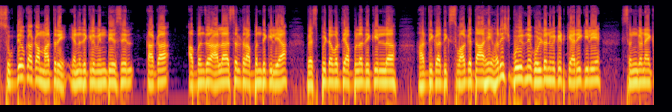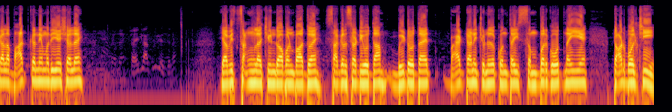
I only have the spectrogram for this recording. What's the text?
सुखदेव काका म्हात्रे यांना देखील विनंती असेल. काका आपण जर आला असेल तर आपण देखील या व्यासपीठावरती आपलं देखील हार्दिक हार्दिक स्वागत आहे. हरीश भोईरने गोल्डन विकेट कॅरी केली आहे. संगणायकाला बाद करण्यामध्ये यश आलं आहे यावेळी चांगला चेंडू आपण पाहतोय. सागरसाठी होता बीट होत आहेत. बॅट आणि चेंडूचा कोणताही संपर्क होत नाहीये. डॉट बॉलची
